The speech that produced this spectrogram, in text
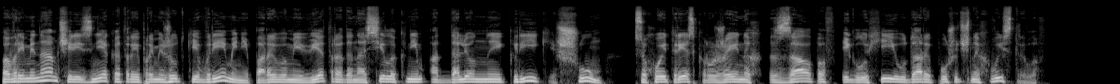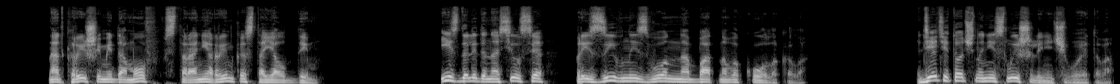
По временам, через некоторые промежутки времени, порывами ветра доносило к ним отдаленные крики, шум, сухой треск ружейных залпов и глухие удары пушечных выстрелов. Над крышами домов в стороне рынка стоял дым. Издали доносился призывный звон набатного колокола. Дети точно не слышали ничего этого.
